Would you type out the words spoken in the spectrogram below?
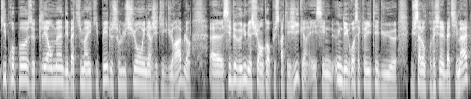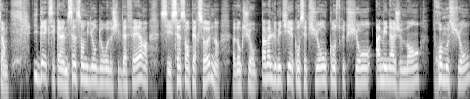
qui propose clé en main des bâtiments équipés de solutions énergétiques durables. c'est devenu bien sûr encore plus stratégique, et c'est une, des grosses actualités du salon professionnel bâtiment IDEX, c'est quand même 500 millions d'euros de chiffre d'affaires, c'est 500 personnes, donc sur pas mal de métiers, conception, construction, aménagement, promotion,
